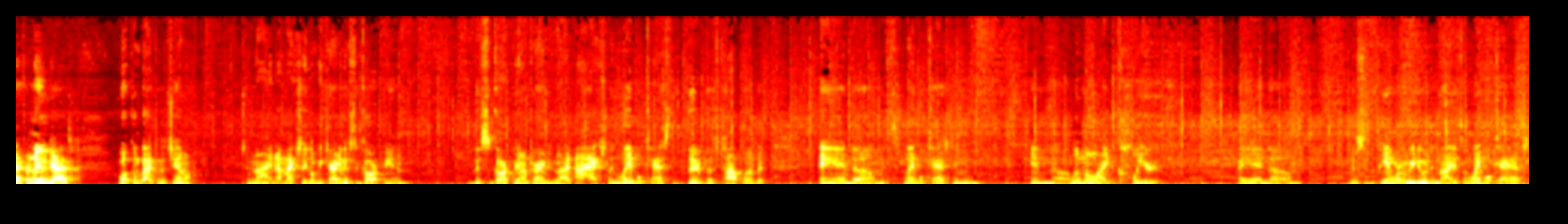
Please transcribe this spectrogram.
afternoon, guys. Welcome back to the channel. Tonight, I'm actually going to be turning a cigar pin. The cigar pin I'm turning tonight, I actually label cast the, the, top of it, and um, it's label casting in uh, Alumilite Clear. And um, this is the pin we're going to be doing tonight. It's a label cast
